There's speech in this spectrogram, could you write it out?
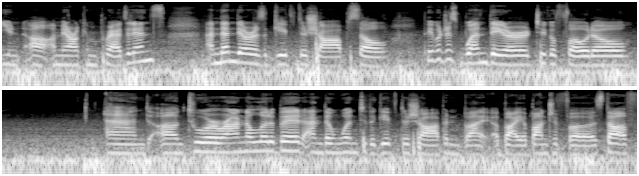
uh, American presidents, and then there is a gift shop. So people just went there, took a photo, and uh, tour around a little bit and then went to the gift shop and buy buy a bunch of uh, stuff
